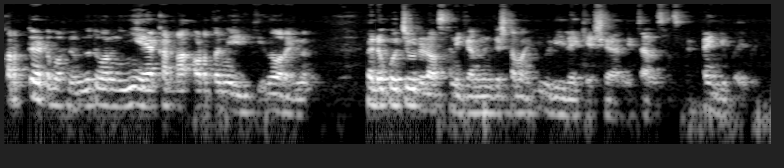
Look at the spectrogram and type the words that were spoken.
കറക്റ്റായിട്ട് പറഞ്ഞു. എന്നിട്ട് പറഞ്ഞു ഇനി ഏക്കണ്ട അവിടെ തന്നെ ഇരിക്കും എന്ന് പറയുന്നത്. എന്റെ കൊച്ചു വീഡിയോ അവസാനിക്കാൻ നിങ്ങൾക്ക് ഇഷ്ടമായി വീഡിയോയിലേക്ക് share channel subscribe thank you bye bye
